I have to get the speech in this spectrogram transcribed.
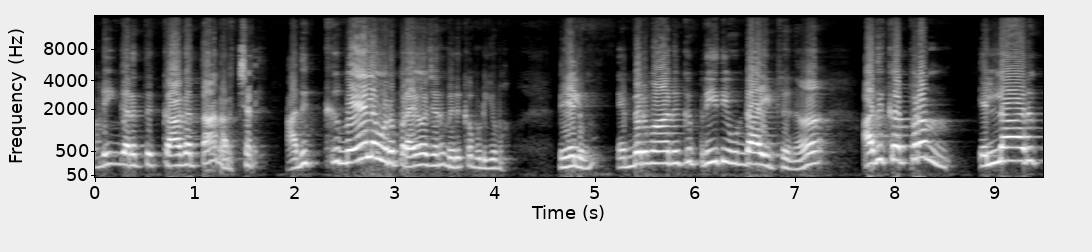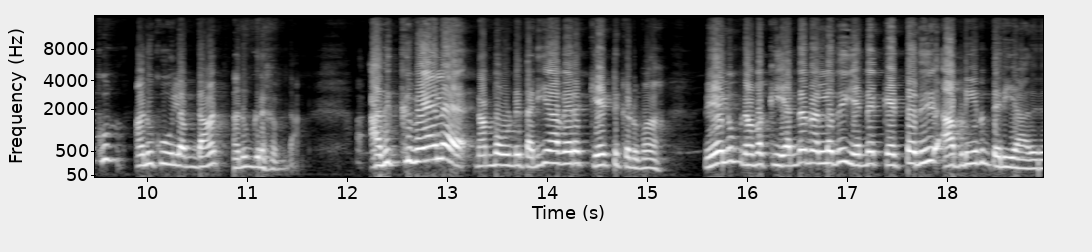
அப்படிங்கறதுக்காகத்தான் அர்ச்சனை. அதுக்கு மேல ஒரு பிரயோஜனம் இருக்க முடியுமா? மேலும் எம்பெருமானுக்கு பிரீத்தி உண்டாயிற்றுனா அதுக்கப்புறம் எல்லாருக்கும் அனுகூலம் தான் அனுகிரகம் தான் அதுக்கு மேல நம்ம ஒண்ணு தனியா வேற கேட்டுக்கணுமா? மேலும் நமக்கு என்ன நல்லது என்ன கெட்டது அப்படின்னு தெரியாது.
